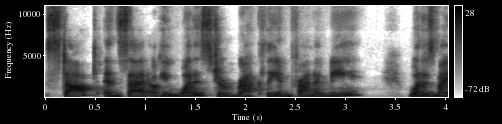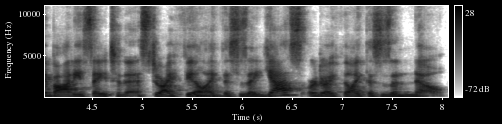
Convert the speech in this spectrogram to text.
stopped and said, okay, what is directly in front of me? What does my body say to this? Do I feel mm-hmm. like this is a yes or do I feel like this is a no?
